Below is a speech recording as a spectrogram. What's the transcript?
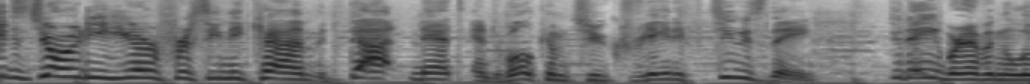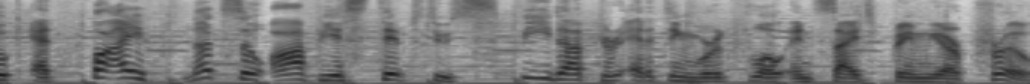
It's Jordy here for Cinecom.net and welcome to Creative Tuesday. Today we're having a look at 5 not so obvious tips to speed up your editing workflow inside Premiere Pro.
